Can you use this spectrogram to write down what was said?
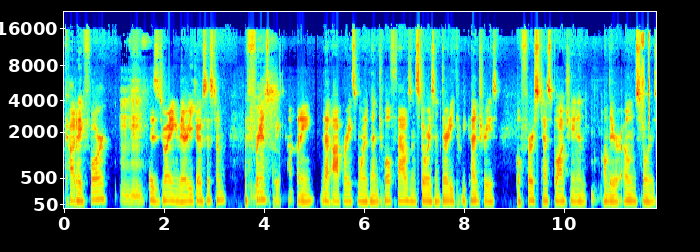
Carrefour Mm-hmm. is joining their ecosystem. The Yes. France-based company that operates more than 12,000 stores in 33 countries will first test blockchain in, on their own stores.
